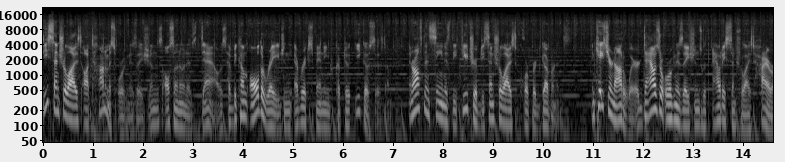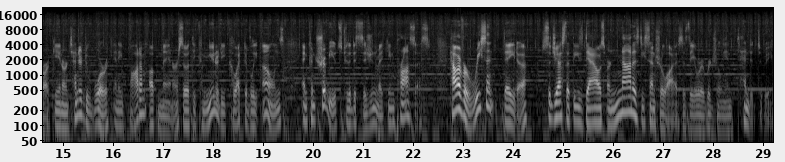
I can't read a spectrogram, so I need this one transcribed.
Decentralized autonomous organizations, also known as DAOs, have become all the rage in the ever expanding crypto ecosystem and are often seen as the future of decentralized corporate governance. In case you're not aware, DAOs are organizations without a centralized hierarchy and are intended to work in a bottom up manner so that the community collectively owns and contributes to the decision making process. However, recent data suggests that these DAOs are not as decentralized as they were originally intended to be.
